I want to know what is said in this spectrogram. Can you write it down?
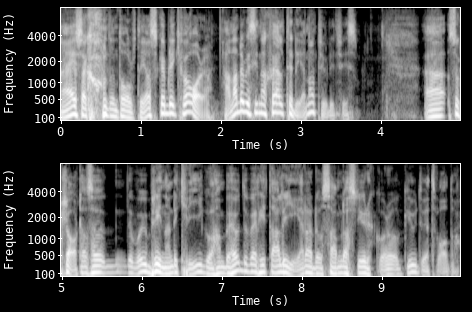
Nej, sa Karl XII, jag ska bli kvar. Han hade väl sina skäl till det naturligtvis. Eh, såklart, alltså, det var ju brinnande krig och han behövde väl hitta allierade och samla styrkor och gud vet vad. Då.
